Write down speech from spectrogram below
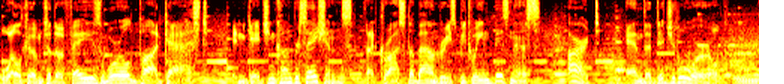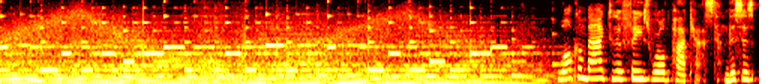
Welcome to the Phase World Podcast, engaging conversations that cross the boundaries between business, art, and the digital world. Welcome back to the Phase World Podcast. This is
